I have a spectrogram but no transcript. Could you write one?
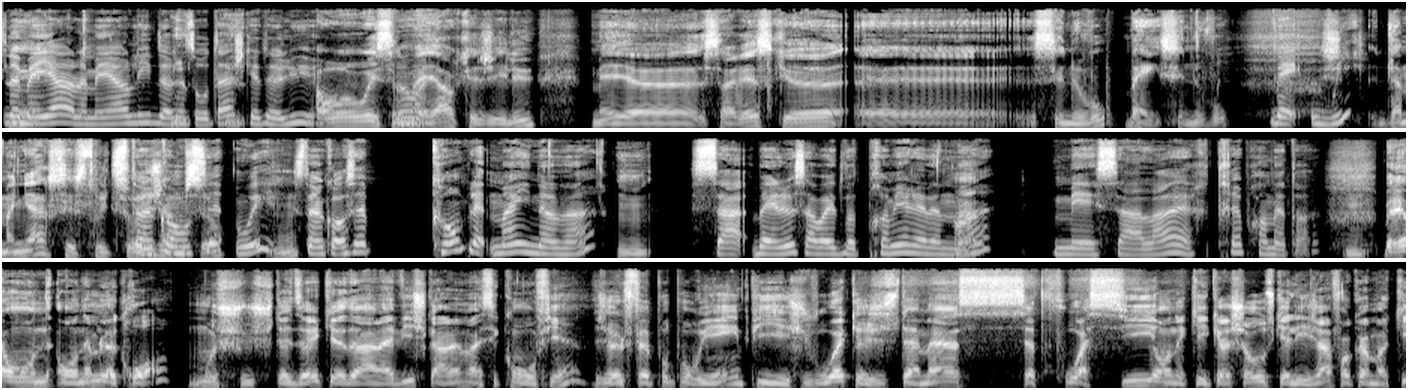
Le Mais- meilleur, le meilleur livre de réseautage que tu as lu. Ah oui, oui, c'est le ouais. meilleur que j'ai lu. Mais euh, ça reste que euh, c'est nouveau. Ben, c'est nouveau. Ben oui, De la manière que c'est c'est structuré, un j'aime concept. ça. Oui, Mm. c'est un concept complètement innovant. Mm. Ça, ben là, ça va être votre premier événement. Mais ça a l'air très prometteur. Ben, on, on aime le croire. Moi, je, je te dirais que dans la vie, je suis quand même assez confiant. Je le fais pas pour rien. Puis je vois que justement, cette fois-ci, on a quelque chose que les gens font comme OK,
